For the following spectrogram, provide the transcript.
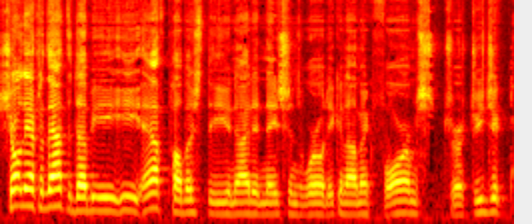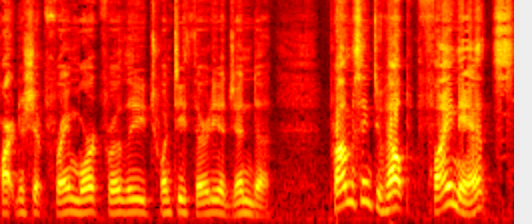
Shortly after that, the WEF published the United Nations World Economic Forum Strategic Partnership Framework for the 2030 Agenda, promising to help finance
